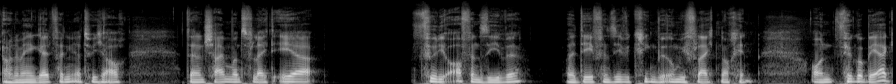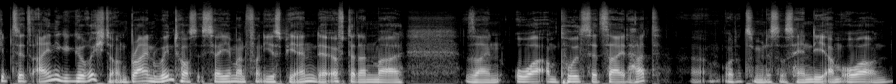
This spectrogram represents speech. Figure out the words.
aber eine Menge Geld verdient natürlich auch, dann entscheiden wir uns vielleicht eher für die Offensive, weil Defensive kriegen wir irgendwie vielleicht noch hin. Und für Gobert gibt es jetzt einige Gerüchte. Und Brian Windhorst ist ja jemand von ESPN, der öfter dann mal sein Ohr am Puls der Zeit hat. Äh, oder zumindest das Handy am Ohr. Und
